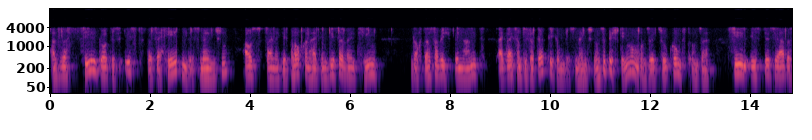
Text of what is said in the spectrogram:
Also das Ziel Gottes ist das Erheben des Menschen aus seiner Gebrochenheit in dieser Welt hin, und auch das habe ich benannt, gleichsam die Vergöttlichung des Menschen, unsere Bestimmung, unsere Zukunft, unser Ziel ist es ja, das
